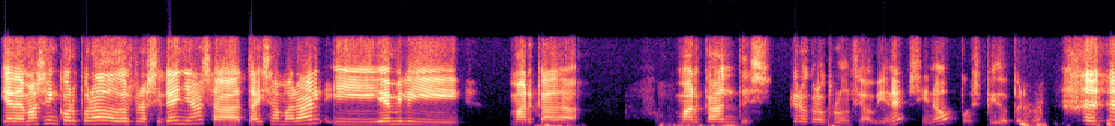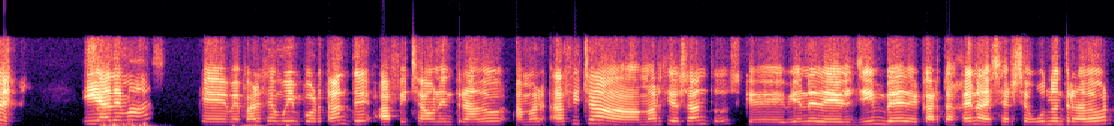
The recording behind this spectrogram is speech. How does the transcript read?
Y además ha incorporado a dos brasileñas, a Thais Amaral y Emily Marca, Marcantes. Creo que lo he pronunciado bien, ¿eh? Si no, pues pido perdón. y además, que me parece muy importante, ha fichado un entrenador, ha fichado a Marcio Santos, que viene del Jimbe de Cartagena, de ser segundo entrenador.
